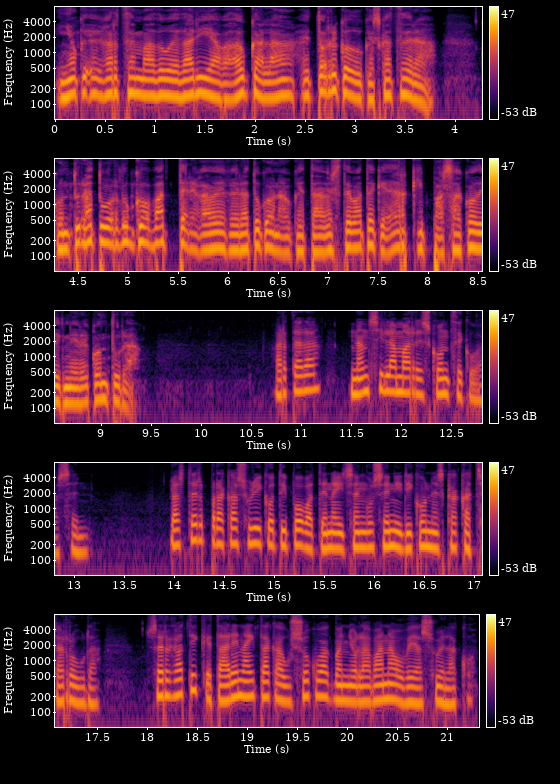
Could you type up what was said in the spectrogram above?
inok egartzen badu edaria badaukala, etorriko duk eskatzera. Konturatu orduko bat tere gabe geratuko nauk eta beste batek edarki pasako dik nire kontura. Hartara, Nancy Lamar eskontzekoa zen. Laster prakasuriko tipo batena izango zen iriko neska katxarro ura. Zergatik eta haren aitak ausokoak baino labana hobea zuelako.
